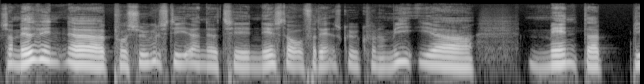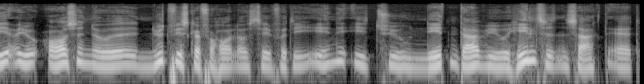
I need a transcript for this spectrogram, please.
Så medvind øh, på cykelstierne til næste år for dansk økonomi, ja, men der bliver jo også noget nyt, vi skal forholde os til, fordi inde i 2019, der har vi jo hele tiden sagt, at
